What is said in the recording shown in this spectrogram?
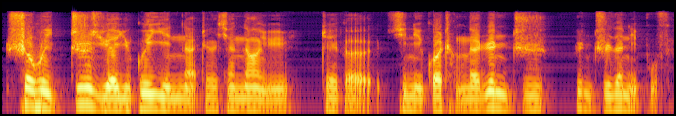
社会知觉与归因呢，这个相当于这个心理过程的认知认知的那部分。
